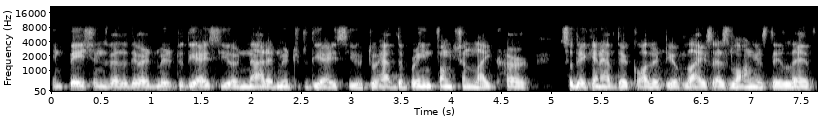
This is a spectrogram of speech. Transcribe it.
in patients, whether they're admitted to the ICU or not admitted to the ICU, to have the brain function like her so they can have their quality of life as long as they live.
